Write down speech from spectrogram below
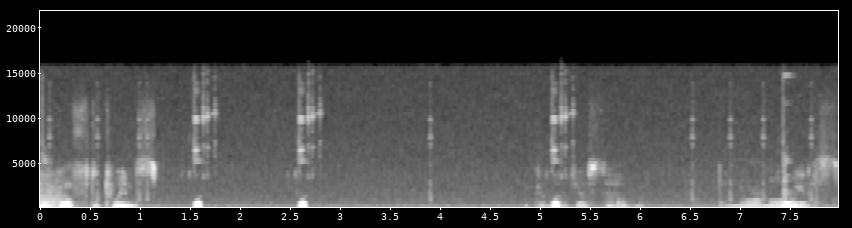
Take off the twins. We're gonna just have the normal wheels.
